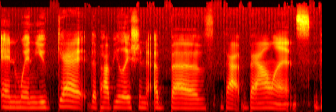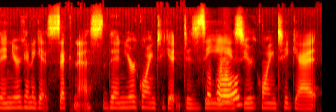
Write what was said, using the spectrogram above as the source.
and when you get the population above that balance, then you're going to get sickness. Then you're going to get disease. Uh-huh. You're going to get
